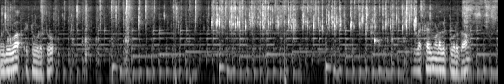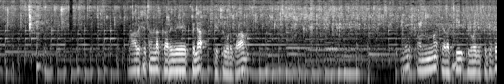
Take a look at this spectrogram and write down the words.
ഉലുവ ഇട്ട് കൊടുത്തു. വറ്റൽ മുളക് ഇട്ട് കൊടുക്കാം. ആവശ്യത്തിനുള്ള കറിവേപ്പില ഇട്ട് കൊടുക്കാം. ഇനി ഒന്ന് ഇളക്കി യോജിപ്പിച്ചിട്ട്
